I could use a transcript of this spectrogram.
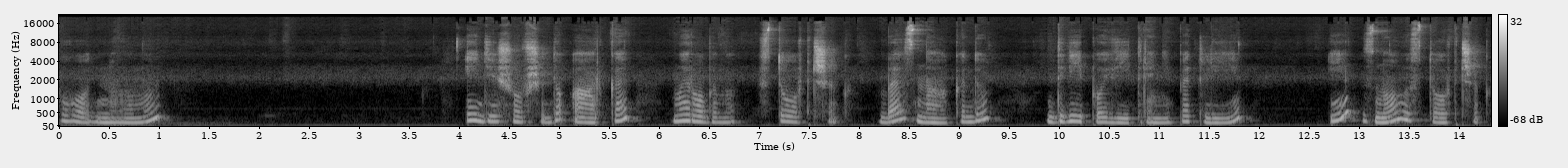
По одному. І дійшовши до арки, ми робимо стовпчик без накиду, дві повітряні петлі і знову стовпчик.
